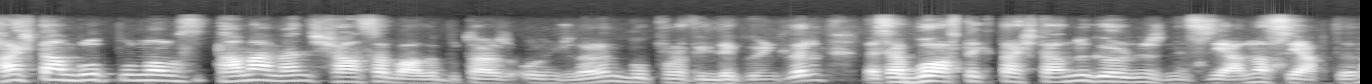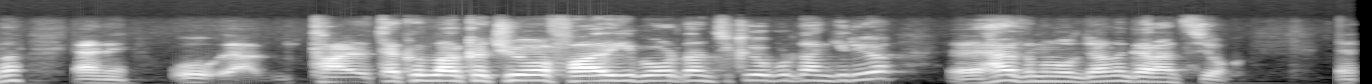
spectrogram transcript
Taştan bulup bulmaması tamamen şansa bağlı bu tarz oyuncuların, bu profildeki oyuncuların. Mesela bu haftaki taştanını gördünüz nasıl ya nasıl yaptığını. Yani o yani, ta- takıllar kaçıyor, fare gibi oradan çıkıyor, buradan giriyor. E, her zaman olacağının garantisi yok. E,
